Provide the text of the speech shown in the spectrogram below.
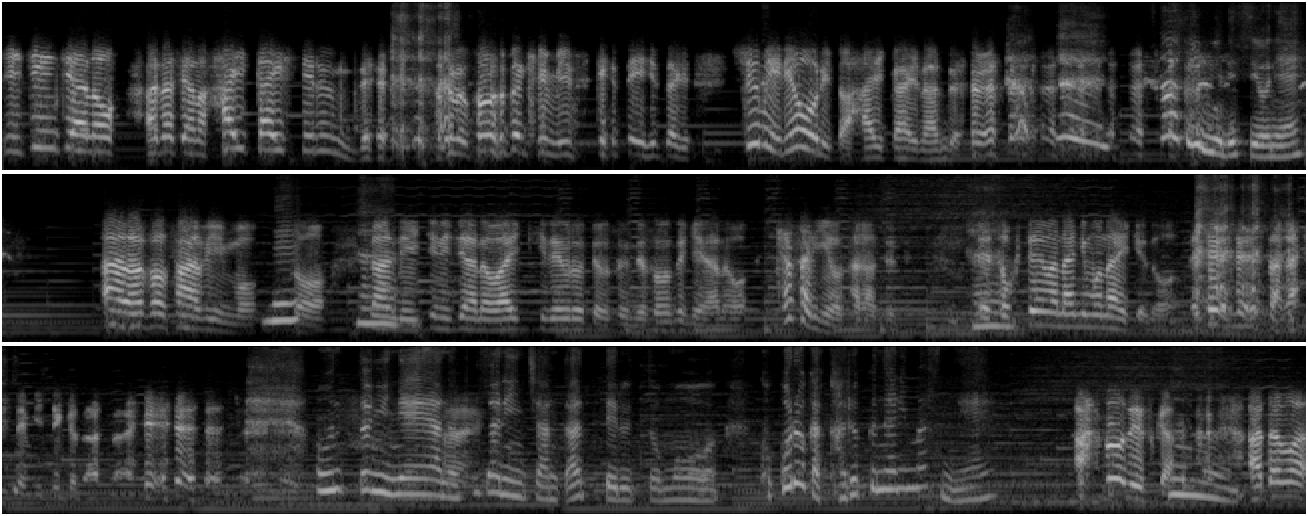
一日あの私あの徘徊してるんであのその時見つけていただき趣味料理と徘徊なんで。サーフィンもですよね。あそうサーフィンも、ね、そう。なんで一日あのワイキキでうろちょろするんでその時にあのキャサリンを探せてえ特典は何もないけど 探してみてください。本当にねあの、はい、キサリンちゃんと会ってるともう心が軽くなりますね。あそうですか、うん、頭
